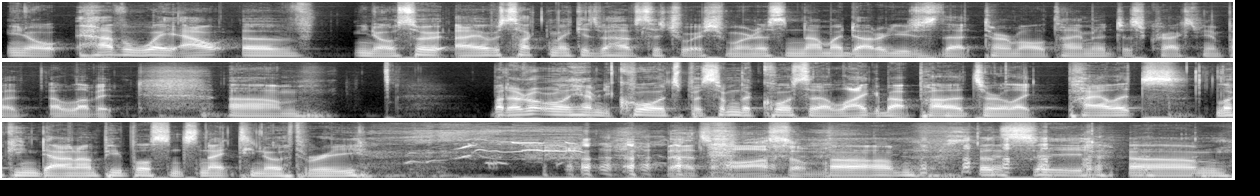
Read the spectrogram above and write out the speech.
You know, have a way out of. You know, so I always talk to my kids about have situation awareness, and now my daughter uses that term all the time, and it just cracks me up. I, I love it. Um, but I don't really have any quotes. But some of the quotes that I like about pilots are like pilots looking down on people since 1903. That's awesome. Um, let's see. Um,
